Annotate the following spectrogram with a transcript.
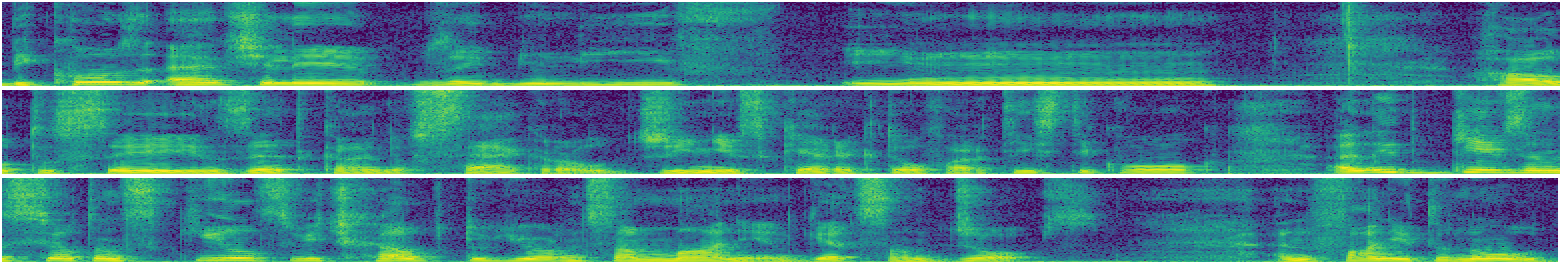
because actually they believe in how to say in that kind of sacral genius character of artistic work and it gives them certain skills which help to earn some money and get some jobs. And funny to note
